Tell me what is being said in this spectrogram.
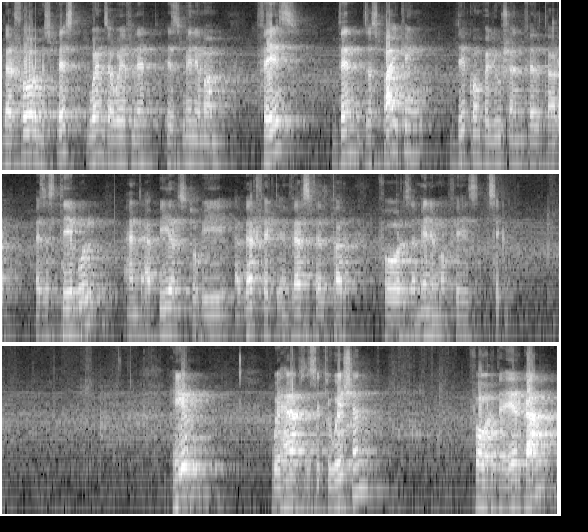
performs best when the wavelet is minimum phase, then the spiking deconvolution filter is stable and appears to be a perfect inverse filter for the minimum phase signal. Here we have the situation for the air gun.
